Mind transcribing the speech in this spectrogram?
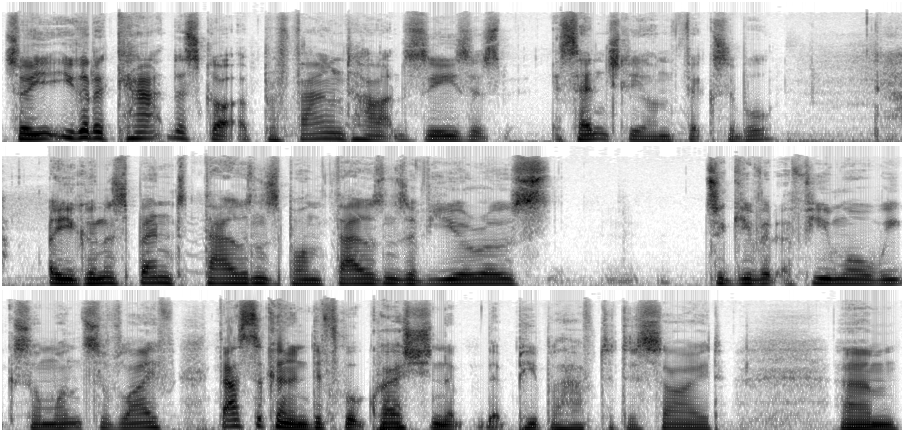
So you, have got a cat that's got a profound heart disease that's essentially unfixable. Are you going to spend thousands upon thousands of euros to give it a few more weeks or months of life? That's the kind of difficult question that, that people have to decide. Um,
